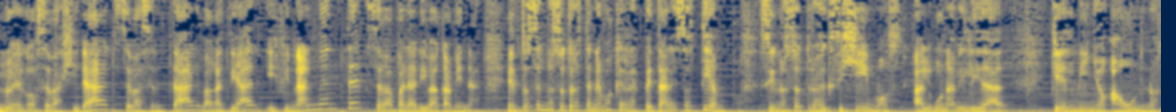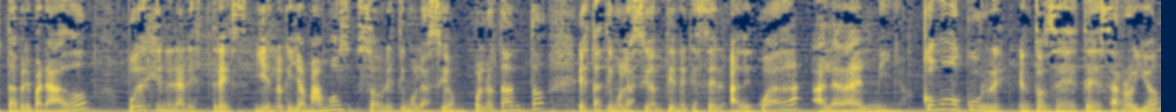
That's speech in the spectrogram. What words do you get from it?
luego se va a girar, se va a sentar, va a gatear y finalmente se va a parar y va a caminar. Entonces nosotros tenemos que respetar esos tiempos. Si nosotros exigimos alguna habilidad que el niño aún no está preparado, puede generar estrés y es lo que llamamos sobreestimulación. Por lo tanto, esta estimulación tiene que ser adecuada a la edad del niño. ¿Cómo ocurre entonces este desarrollo?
